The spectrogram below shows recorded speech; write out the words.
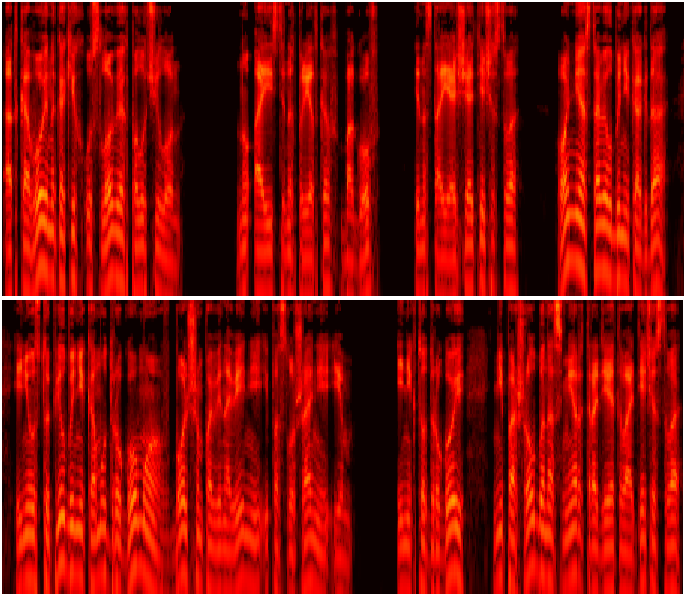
от кого и на каких условиях получил он. Ну а истинных предков, богов и настоящее отечество он не оставил бы никогда и не уступил бы никому другому в большем повиновении и послушании им, и никто другой не пошел бы на смерть ради этого отечества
